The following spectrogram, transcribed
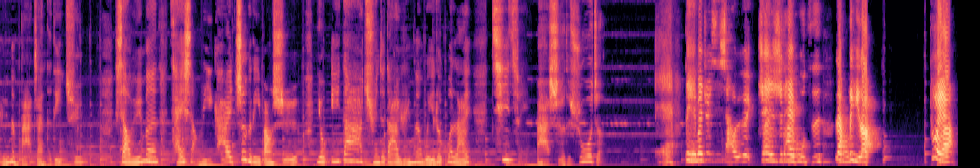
鱼们霸占的地区。小鱼们才想离开这个地方时，有一大群的大鱼们围了过来，七嘴八舌的说着：“，你们这些小鱼真是太不自量力了！对呀，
